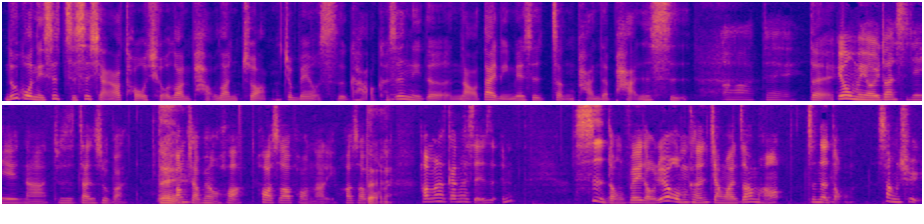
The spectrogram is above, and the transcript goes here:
如果你是只是想要投球乱跑乱撞，就没有思考。可是你的脑袋里面是整盘的盘式啊，对对。因为我们有一段时间也拿就是战术板，对，帮小朋友画画是要跑哪里，画是要跑哪里。他们刚开始也是嗯似懂非懂，因为我们可能讲完之后，他们好像真的懂，上去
